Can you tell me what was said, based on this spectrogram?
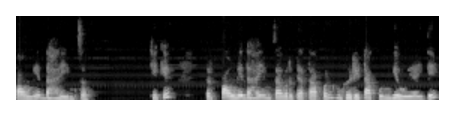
पावणे दहा इंच. ठीक आहे? तर पावणे दहा इंचावरती आता आपण घडी टाकून घेऊया इथे.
